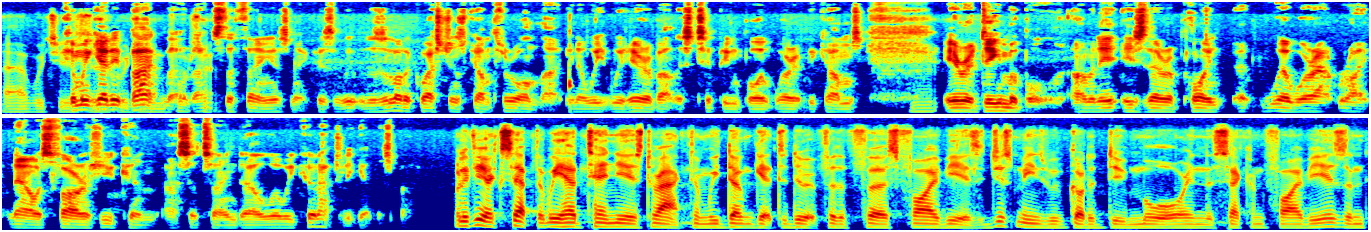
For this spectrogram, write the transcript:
Uh, which is, Can we get uh, it back though? That's the thing, isn't it? Because there's a lot of questions come through on that. You know, we, we hear about this tipping point where it becomes mm. irredeemable. I mean, is there a point where we're at right now, as far as you can ascertain, Dale, where we could actually get this back? Well, if you accept that we had 10 years to act and we don't get to do it for the first five years, it just means we've got to do more in the second five years. And,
